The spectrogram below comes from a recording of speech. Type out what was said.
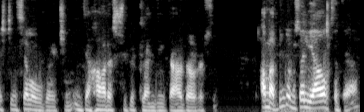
Eşcinsel olduğu için intihara sürüklendi daha doğrusu. Ama 1956'da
